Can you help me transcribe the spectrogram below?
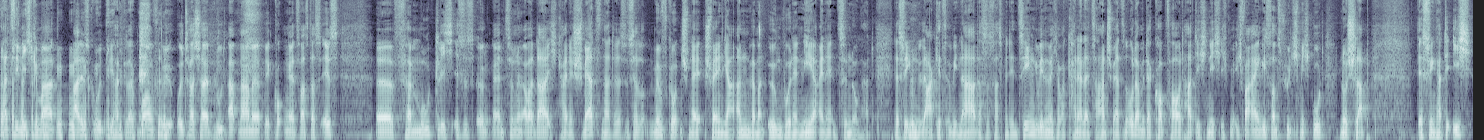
Hat sie nicht gemacht, alles gut. Sie hat gesagt, morgen früh Ultraschall, Blutabnahme, wir gucken jetzt, was das ist. Äh, vermutlich ist es irgendeine Entzündung, aber da ich keine Schmerzen hatte, das ist ja so, Lymphknoten schwellen ja an, wenn man irgendwo in der Nähe eine Entzündung hat. Deswegen lag jetzt irgendwie nahe, dass es was mit den Zähnen gewesen wäre, ich aber keinerlei Zahnschmerzen oder mit der Kopfhaut hatte ich nicht. Ich, ich war eigentlich, sonst fühlte ich mich gut, nur schlapp. Deswegen hatte ich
